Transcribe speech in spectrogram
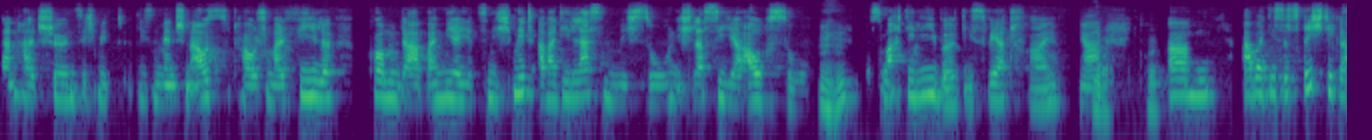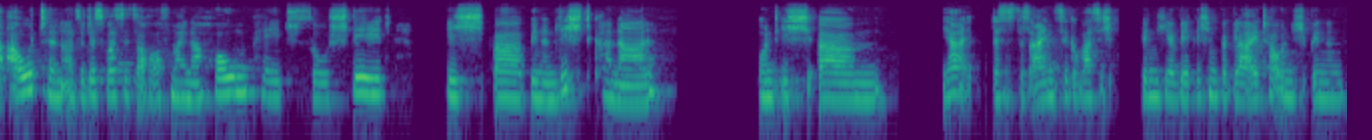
dann halt schön, sich mit diesen Menschen auszutauschen, weil viele kommen da bei mir jetzt nicht mit, aber die lassen mich so und ich lasse sie ja auch so. Mhm. Das macht die Liebe, die ist wertfrei. Ja. ja ähm, aber dieses richtige Outen, also das, was jetzt auch auf meiner Homepage so steht, ich äh, bin ein Lichtkanal und ich, ähm, ja, das ist das Einzige, was ich bin hier wirklich ein Begleiter und ich bin ein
